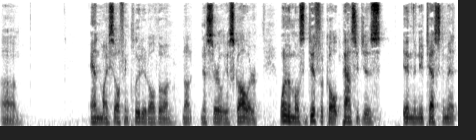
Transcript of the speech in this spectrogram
um, and myself included, although I'm not necessarily a scholar, one of the most difficult passages in the New Testament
